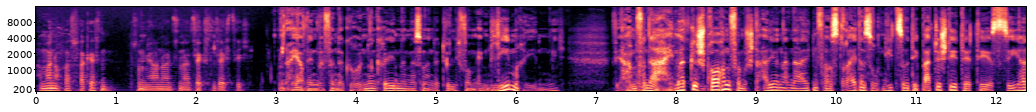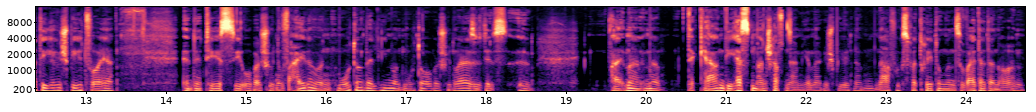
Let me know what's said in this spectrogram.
Haben wir noch was vergessen zum Jahr 1966? Naja, wenn wir von der Gründung reden, dann müssen wir natürlich vom Emblem reden, nicht? Wir haben von der Heimat gesprochen, vom Stadion an der alten Forsterei, das auch nie zur Debatte steht. Der TSC hatte hier gespielt vorher der TSC Oberschöneweide und Motor Berlin und Motor Oberschöneweide. Also das äh, war immer, immer der Kern. Die ersten Mannschaften haben hier immer gespielt. Ne? Nachwuchsvertretungen und so weiter, dann auch im,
